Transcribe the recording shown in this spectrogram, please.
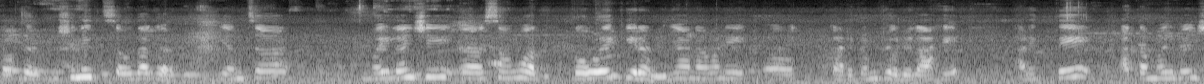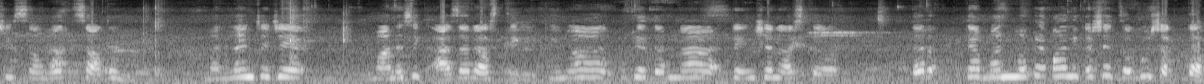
डॉक्टर कृष्णित सौदागर यांचा महिलांशी संवाद कवळे किरण या नावाने एक कार्यक्रम ठेवलेला आहे. आणि ते आता महिलांशी संवाद साधून महिलांचे जे मानसिक आजार असतील किंवा कुठे त्यांना टेन्शन असतं तर त्या मनमोकळेपणाने कसे जगू शकतात?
